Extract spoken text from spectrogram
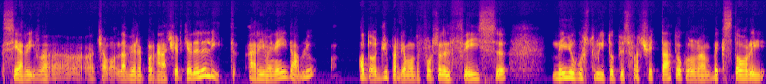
si arriva diciamo, ad avere poi la cerchia dell'elite, arriva in AEW, ad oggi parliamo forse del face meglio costruito, più sfaccettato, con una backstory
